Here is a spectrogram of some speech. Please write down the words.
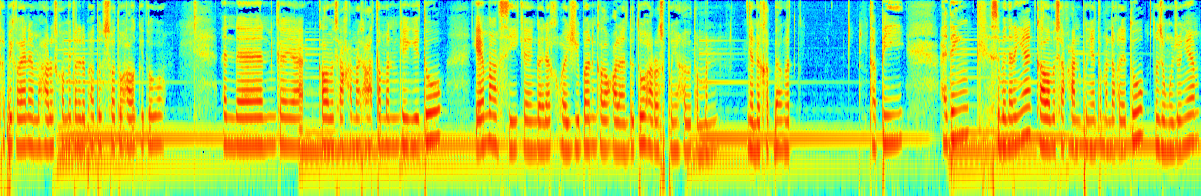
Tapi kalian emang harus komit terhadap satu suatu hal gitu loh. And then kayak kalau misalkan masalah temen kayak gitu ya emang sih kayak nggak ada kewajiban kalau kalian tuh tuh harus punya satu temen yang dekat banget. Tapi I think sebenarnya kalau misalkan punya teman dekat itu ujung-ujungnya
